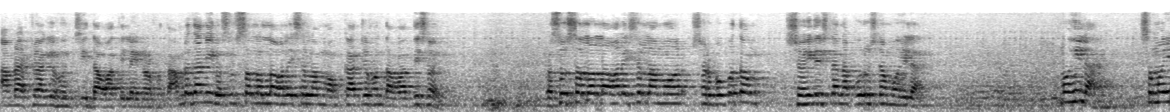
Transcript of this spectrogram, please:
আমরা একটু আগে শুনছি দাওয়াতি লাইনের কথা। আমরা জানি রসুল সাল্লাহ আলাইসাল্লাম মক্কার যখন দাওয়াত দিছেন রসুল সাল্লাহ আলাইসাল্লামর সর্বপ্রথম শহীদ ইসলাম না পুরুষ না মহিলা? মহিলা। সময়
